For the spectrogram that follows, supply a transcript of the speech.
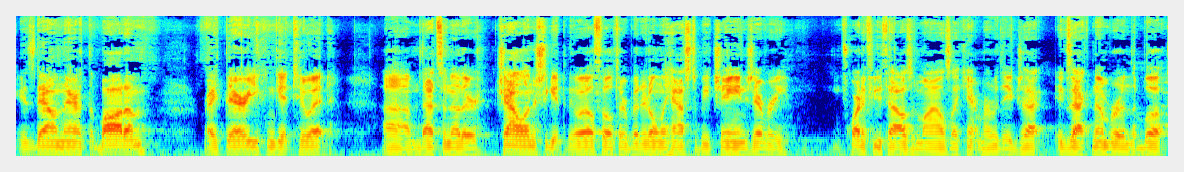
is down there at the bottom. Right there you can get to it. Um, that's another challenge to get to the oil filter, but it only has to be changed every quite a few thousand miles. I can't remember the exact exact number in the book,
